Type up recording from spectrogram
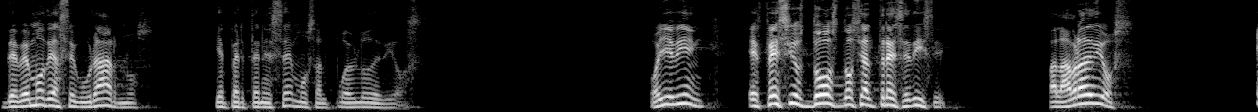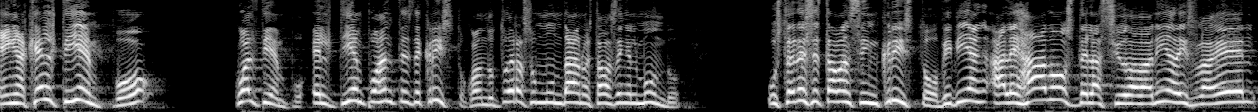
debemos de asegurarnos que pertenecemos al pueblo de Dios. Oye bien, Efesios 2, 12 al 13 dice, palabra de Dios, en aquel tiempo ¿Cuál tiempo? El tiempo antes de Cristo, cuando tú eras un mundano, estabas en el mundo. Ustedes estaban sin Cristo, vivían alejados de la ciudadanía de Israel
